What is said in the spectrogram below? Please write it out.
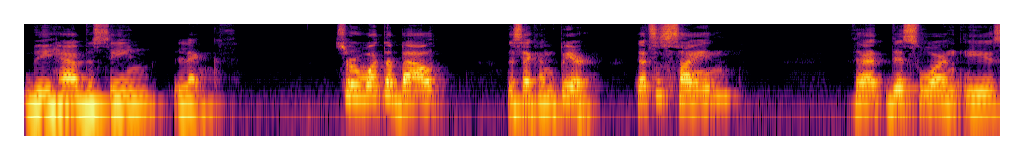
they have the same length. So what about the second pair. That's a sign that this one is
